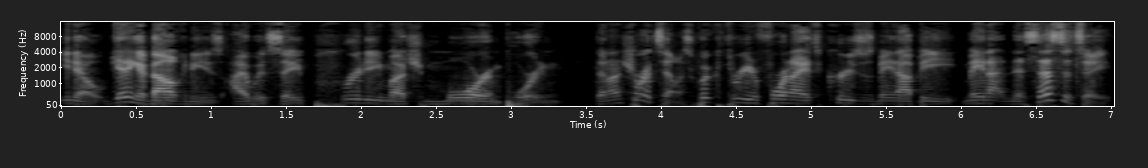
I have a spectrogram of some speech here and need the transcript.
you know, getting a balcony is, I would say, pretty much more important than on short sailings. Quick three to four nights cruises may not be may not necessitate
